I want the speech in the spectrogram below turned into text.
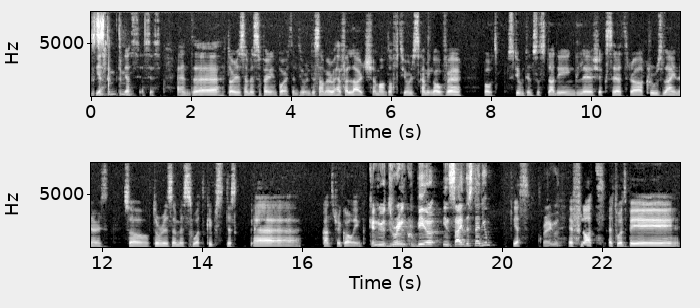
This yes, the, the yes, yes, yes. And uh, tourism is very important during the summer. We have a large amount of tourists coming over, both students who study English, etc., cruise liners. So tourism is what keeps this uh, country going. Can you drink beer inside the stadium? Yes. Very good. If not, it would be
